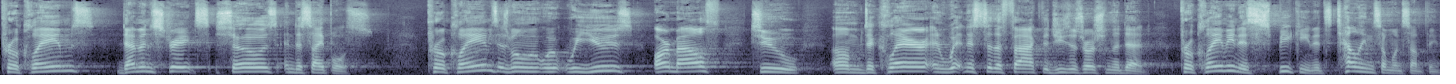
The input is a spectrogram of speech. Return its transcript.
proclaims, demonstrates, sows, and disciples. Proclaims is when we use our mouth to um, declare and witness to the fact that Jesus rose from the dead. Proclaiming is speaking, it's telling someone something.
